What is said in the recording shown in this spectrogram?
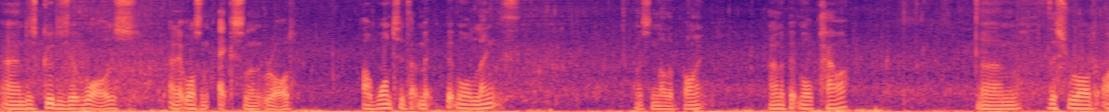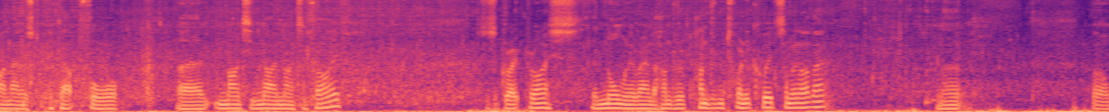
And as good as it was, and it was an excellent rod, I wanted that bit more length. That's another bite, and a bit more power. Um, this rod I managed to pick up for uh, 99.95 is a great price. They're normally around 100, 120 quid, something like that. No. Well,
